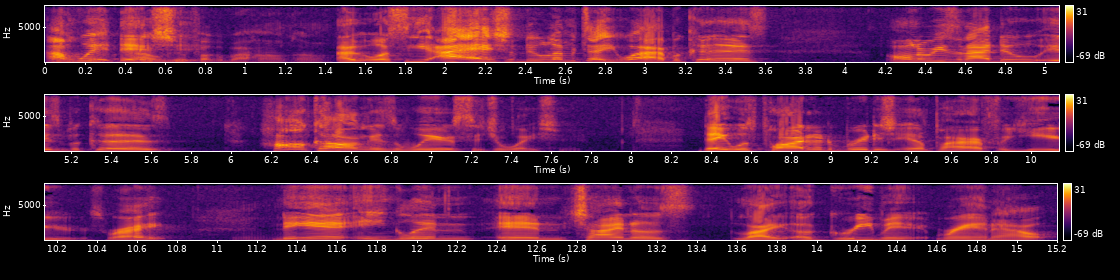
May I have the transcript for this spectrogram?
I I'm with give- I that don't give a fuck about Hong Kong. I, well, see, I actually do. Let me tell you why. Because only reason I do is because Hong Kong is a weird situation. They was part of the British Empire for years, right? Mm-hmm. Then England and China's like agreement ran out,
